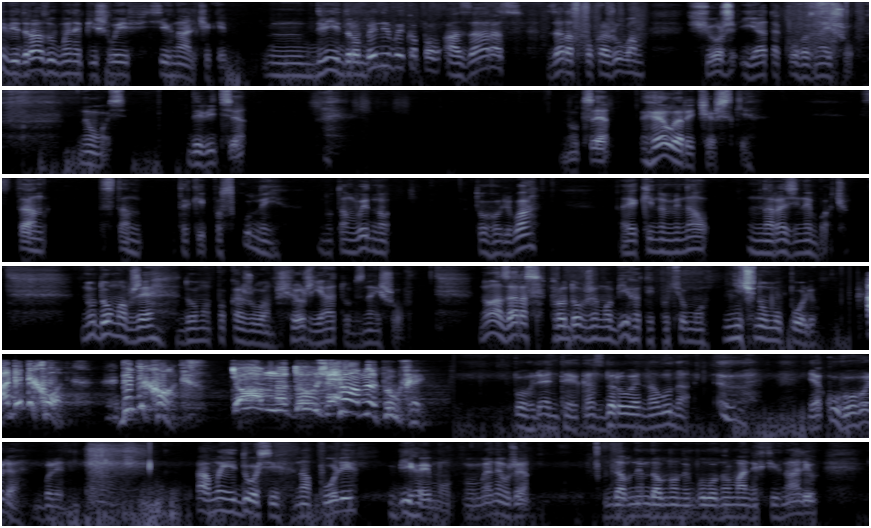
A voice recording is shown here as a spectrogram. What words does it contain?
відразу в мене пішли сигнальчики. Дві дробини викопав, а зараз, зараз покажу вам, що ж я такого знайшов. Ну ось, дивіться. Ну, це гелери чешські. Стан, стан такий паскудний. Ну там видно того льва, а який номінал наразі не бачу. Ну, дома вже дома покажу вам, що ж я тут знайшов. Ну, а зараз продовжимо бігати по цьому нічному полю. А де ти ходиш? Де ти ходиш? Темно дуже. Темно дуже. Погляньте, яка здоровенна луна. Як у Гоголя, блін. А ми і досі на полі бігаємо. У мене вже давним-давно не було нормальних сигналів,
